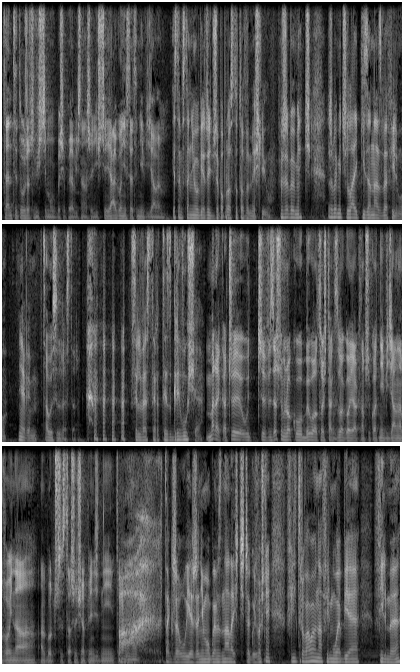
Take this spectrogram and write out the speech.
ten tytuł rzeczywiście mógłby się pojawić na naszej liście. Ja go niestety nie widziałem. Jestem w stanie uwierzyć, że po prostu to wymyślił, żeby mieć, żeby mieć lajki za nazwę filmu. Nie wiem. Cały Sylwester. Sylwester, ty zgrywusie. Marek, a czy, czy w zeszłym roku było coś tak złego jak na przykład Niewidzialna Wojna albo 365 dni? To... Ach, tak żałuję, że nie mogłem znaleźć czegoś. Właśnie filtrowałem na Filmwebie filmy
